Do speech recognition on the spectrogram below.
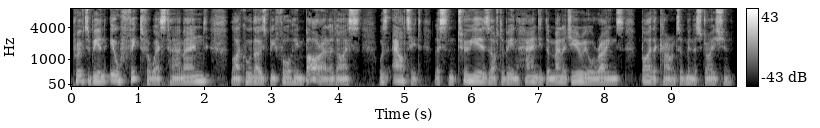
proved to be an ill fit for West Ham and, like all those before him bar Allardyce, was outed less than two years after being handed the managerial reins by the current administration.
